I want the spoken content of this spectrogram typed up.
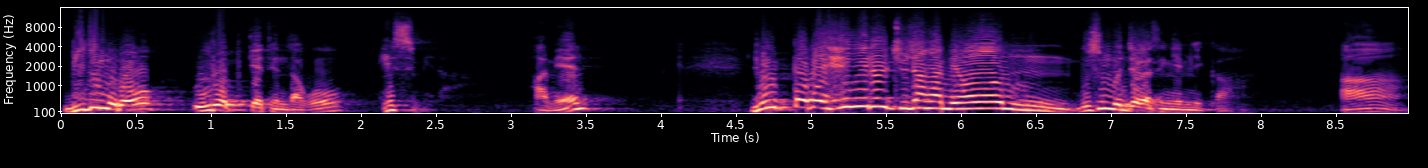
믿음으로 의롭게 된다고 했습니다. 아멘. 율법의 행위를 주장하면 무슨 문제가 생깁니까? 아,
